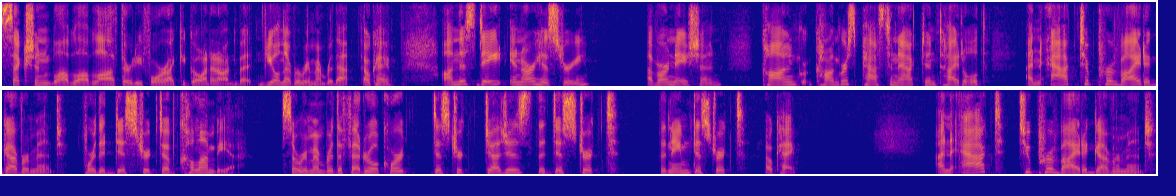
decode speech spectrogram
Section blah, blah, blah, 34. I could go on and on, but you'll never remember that. Okay. On this date in our history, of our nation, Cong- Congress passed an act entitled An Act to Provide a Government for the District of Columbia. So remember the federal court district judges, the district, the name district? Okay. An act to provide a government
